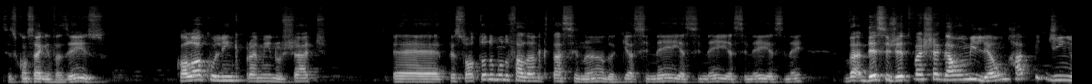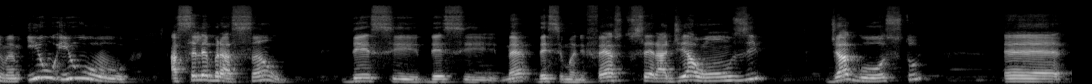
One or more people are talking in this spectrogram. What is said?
Vocês conseguem fazer isso? Coloca o link para mim no chat. É, pessoal, todo mundo falando que está assinando aqui, assinei, assinei, assinei, assinei. Desse jeito vai chegar um milhão rapidinho mesmo. E, o, e o, a celebração desse, desse, né, desse manifesto será dia 11 de agosto, é,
